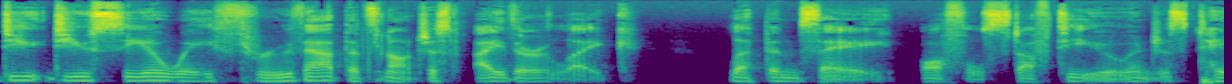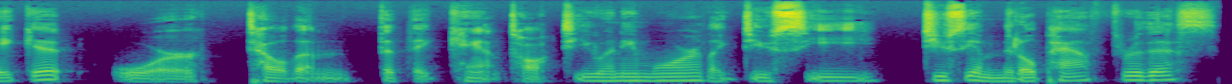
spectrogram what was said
Do you, do you see a way through that? That's not just either like let them say awful stuff to you and just take it, or tell them that they can't talk to you anymore? Like, do you see do you see a middle path through this?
